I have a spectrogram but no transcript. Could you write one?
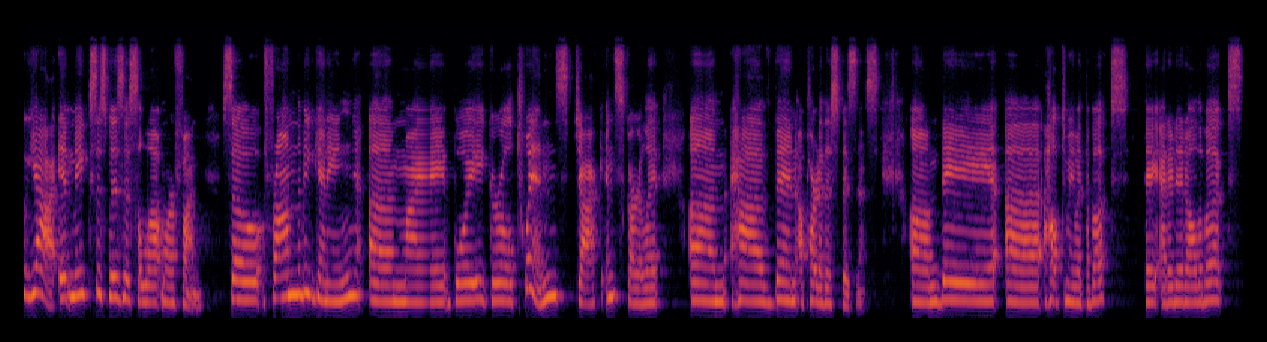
yeah, it makes this business a lot more fun. So, from the beginning, um, my boy girl twins, Jack and Scarlett, um, have been a part of this business. Um, they uh, helped me with the books, they edited all the books.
